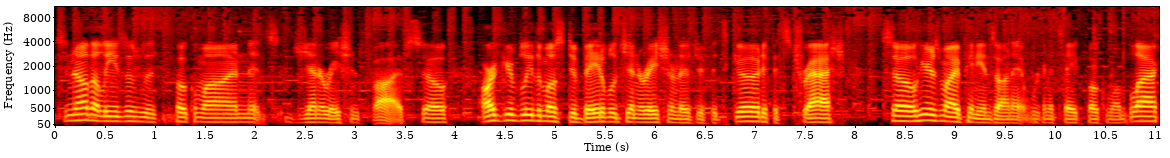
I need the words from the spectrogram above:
So now that leaves us with Pokemon it's Generation 5. So, arguably the most debatable generation if it's good, if it's trash. So, here's my opinions on it. We're going to take Pokemon Black,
